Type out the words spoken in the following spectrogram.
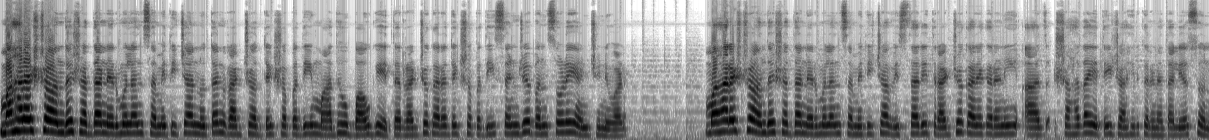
महाराष्ट्र अंधश्रद्धा निर्मूलन समितीच्या नूतन राज्य अध्यक्षपदी माधव बावगे तर राज्य कार्याध्यक्षपदी संजय बनसोडे यांची निवड. महाराष्ट्र अंधश्रद्धा निर्मूलन समितीच्या विस्तारित राज्य कार्यकारिणी आज शहादा येथे जाहीर करण्यात आली असून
